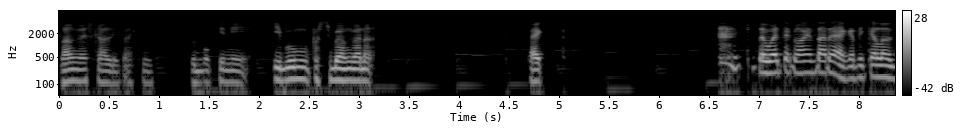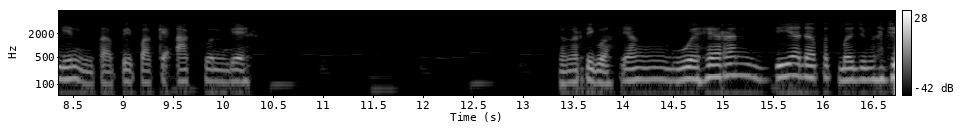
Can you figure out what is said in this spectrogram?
Bangga sekali pasti. Gemuk ini. Ibumu pasti bangga nak. Baik. Kita baca komentar ya ketika login tapi pakai akun guys Gak ngerti gua. Yang gue heran dia dapat baju ngaji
